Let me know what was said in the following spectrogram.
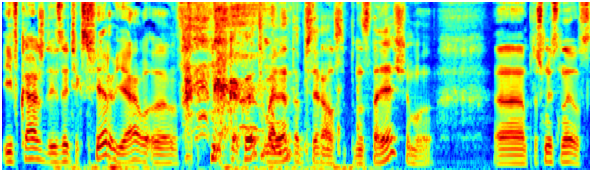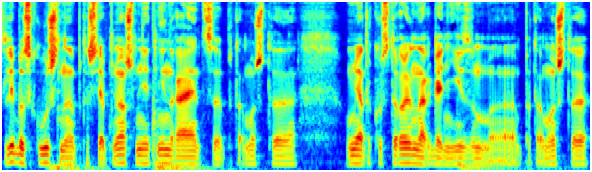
и в каждой из этих сфер я э, в какой-то момент обсирался по-настоящему, э, потому что мне становилось либо скучно, потому что я понимал, что мне это не нравится, потому что у меня так устроен организм, э, потому что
